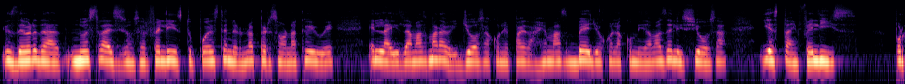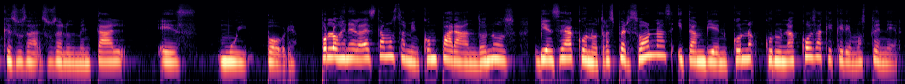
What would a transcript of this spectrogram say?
Es de verdad nuestra decisión ser feliz. Tú puedes tener una persona que vive en la isla más maravillosa, con el paisaje más bello, con la comida más deliciosa y está infeliz porque su, su salud mental es muy pobre. Por lo general estamos también comparándonos, bien sea con otras personas y también con, con, una cosa que queremos tener.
